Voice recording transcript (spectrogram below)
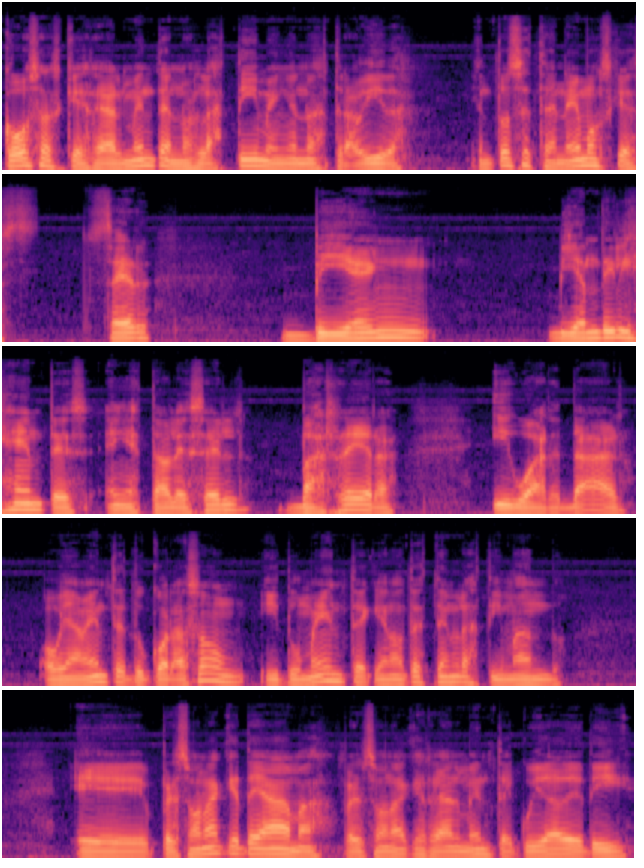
cosas que realmente nos lastimen en nuestra vida. Entonces tenemos que ser bien, bien diligentes en establecer barreras y guardar, obviamente, tu corazón y tu mente que no te estén lastimando. Eh, persona que te ama, persona que realmente cuida de ti,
